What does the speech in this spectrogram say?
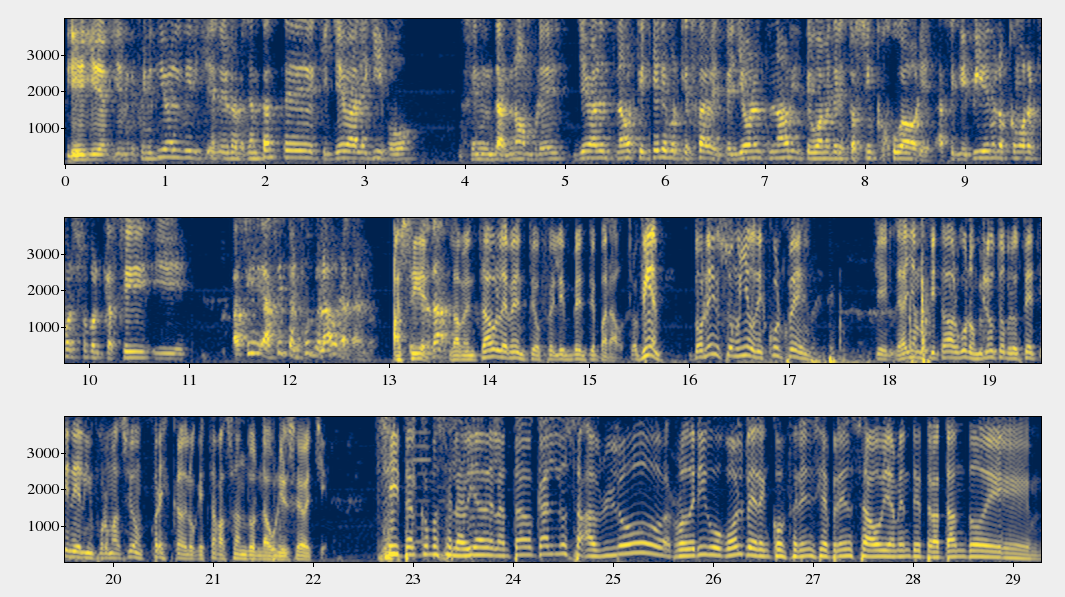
Y, y- y en definitiva el, dirigente, el representante que lleva al equipo, sin dar nombre, lleva al entrenador que quiere porque sabe, te lleva al entrenador y te voy a meter estos cinco jugadores. Así que pídemelos como refuerzo porque así y- así, así está el fútbol ahora, Carlos. Así es, verdad. lamentablemente o felizmente para otros. Bien, don Enzo Muñoz, disculpe que le hayamos quitado algunos minutos, pero usted tiene la información fresca de lo que está pasando en la Universidad de Chile. Sí, tal como se lo había adelantado Carlos, habló Rodrigo Golver en conferencia de prensa, obviamente tratando de,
